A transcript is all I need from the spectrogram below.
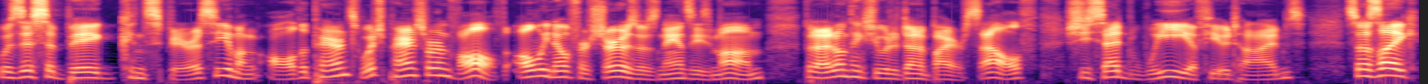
was this a big conspiracy among all the parents which parents were involved all we know for sure is it was nancy's mom but i don't think she would have done it by herself she said we a few times so it's like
